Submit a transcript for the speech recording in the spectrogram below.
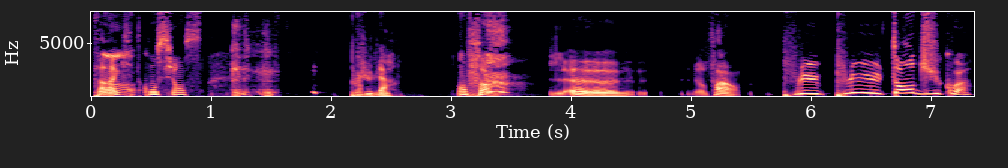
par acquis de conscience. Plus là. Enfin, euh, enfin, plus, plus tendu, quoi.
